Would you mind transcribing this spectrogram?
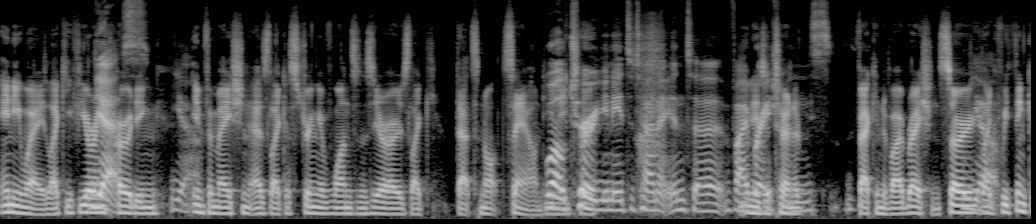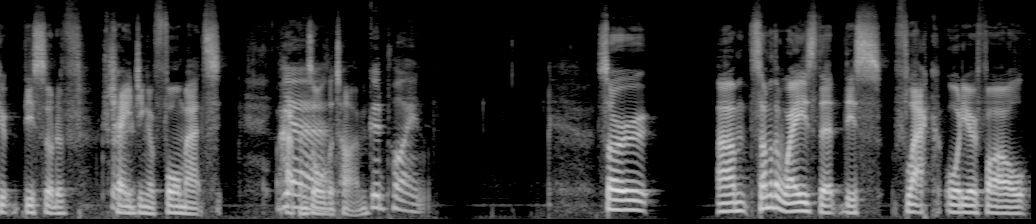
anyway. Like if you're Yes, encoding yeah. information as like a string of ones and zeros, like that's not sound. You well, true, To, you need to turn it into vibrations. you need to turn it back into vibration. So Yeah. like we think of this sort of True. changing of formats happens Yeah, all the time. Good point. So, um, some of the ways that this FLAC audio file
